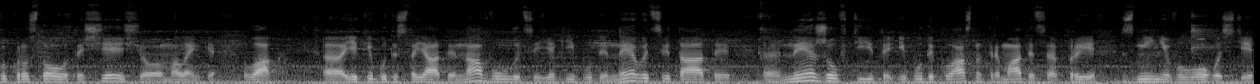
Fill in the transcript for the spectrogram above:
використовувати ще що маленьке лак. е, Який буде стояти на вулиці, який буде не вицвітати, е, не жовтіти і буде класно триматися при зміні вологості.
